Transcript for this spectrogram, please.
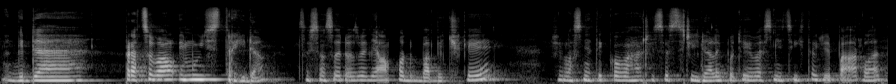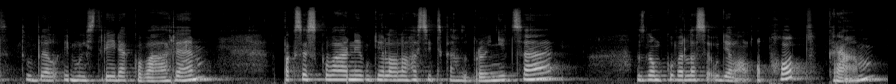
kde pracoval i můj strýda, což jsem se dozvěděla od babičky, že vlastně ty kováři se střídali po těch vesnicích, takže pár let tu byl i můj strýda kovářem. Pak se z kovárny udělala hasická zbrojnice, z domku vedle se udělal obchod, krám.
